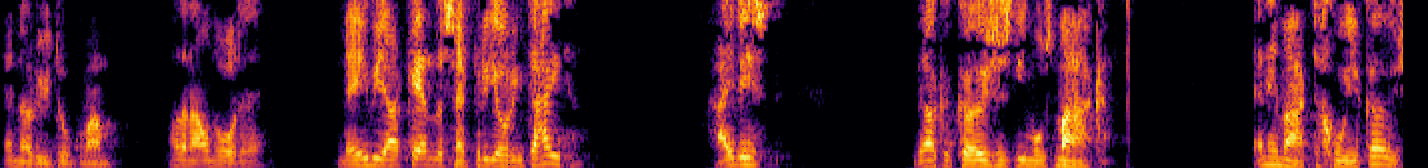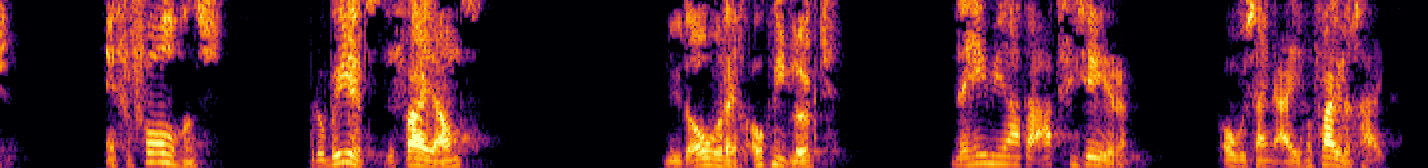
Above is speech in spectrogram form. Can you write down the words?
en naar u toe kwam. Wat een antwoord, hè? Nehemia kende zijn prioriteiten. Hij wist welke keuzes die moest maken. En hij maakt de goede keuze. En vervolgens probeert de vijand, nu het overleg ook niet lukt, Nehemia te adviseren over zijn eigen veiligheid.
